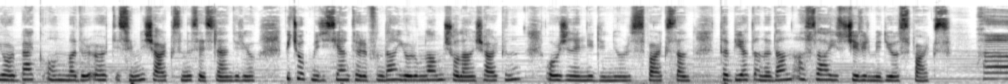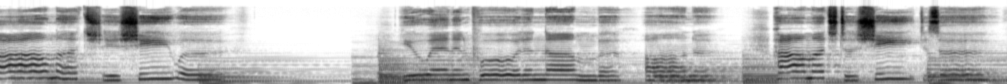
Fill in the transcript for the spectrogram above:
Your Back on Mother Earth isimli şarkısını seslendiriyor. Birçok müzisyen tarafından yorumlanmış olan şarkının orijinalini dinliyoruz Sparks'tan. Tabiat anadan asla yüz çevirme diyor Sparks. How much is she worth? You went and put a number on her. How much does she deserve?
